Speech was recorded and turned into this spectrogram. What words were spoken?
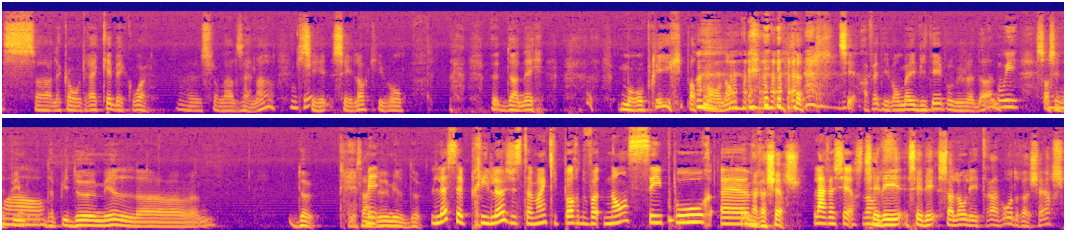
ça- le congrès québécois sur l'Alzheimer. C'est là qu'ils vont donner mon prix qui porte mon nom. En fait, ils vont m'inviter pour que je le donne. Oui. Ça, c'est Wow. depuis, depuis 2002. C'est en Mais- 2002. Là, ce prix-là, justement, qui porte votre nom, c'est pour euh, La recherche. la recherche. Donc, C'est les, c'est les- selon les travaux de recherche.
